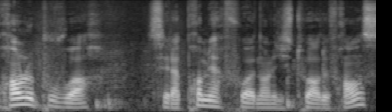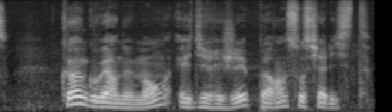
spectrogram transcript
prend le pouvoir. C'est la première fois dans l'histoire de France qu'un gouvernement est dirigé par un socialiste.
